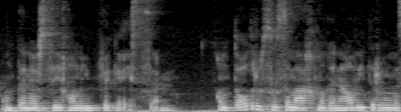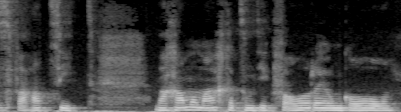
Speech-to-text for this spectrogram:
und dann hast du sicher nicht vergessen. Und daraus macht man dann auch wiederum ein Fazit. Was kann man machen, um die Gefahren umzugehen?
